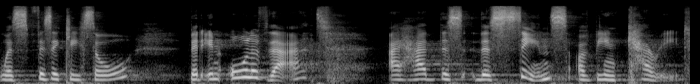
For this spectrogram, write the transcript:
was physically sore. But in all of that, I had this, this sense of being carried.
